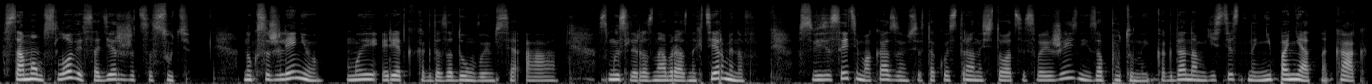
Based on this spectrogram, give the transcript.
В самом слове содержится суть. Но, к сожалению, мы редко, когда задумываемся о смысле разнообразных терминов, в связи с этим оказываемся в такой странной ситуации своей жизни, запутанной, когда нам, естественно, непонятно, как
